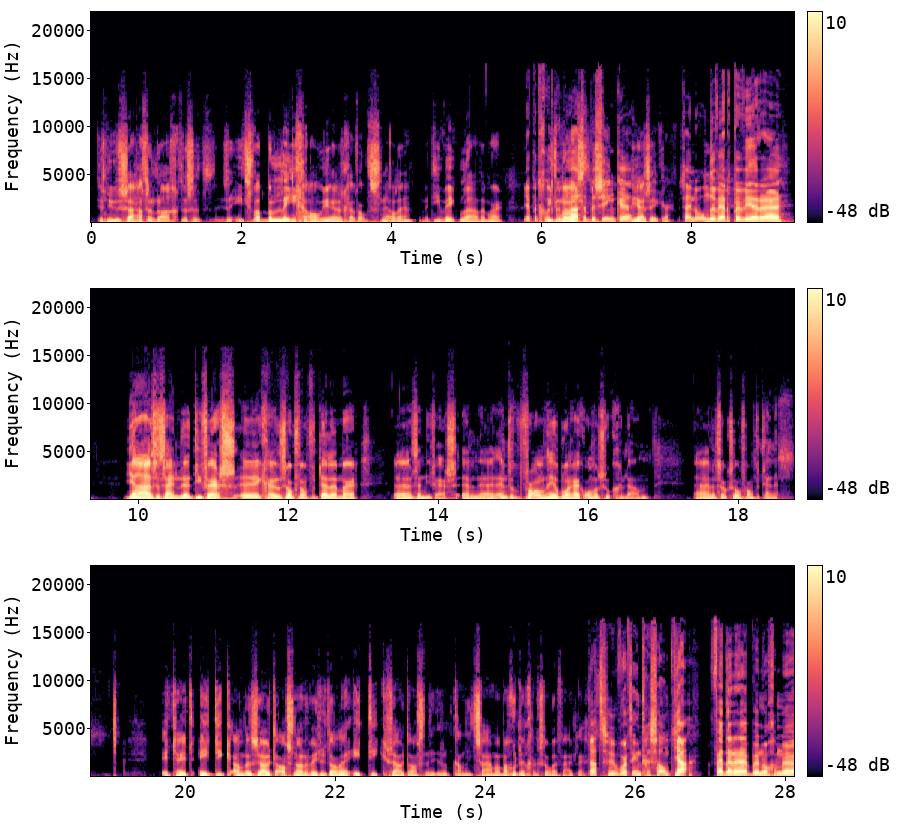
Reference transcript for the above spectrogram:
Het is nu zaterdag, dus het is iets wat belegen alweer. Het gaat altijd snel, hè, met die weekbladen, maar je hebt het goed kunnen laten bezinken. jazeker. Zijn de onderwerpen weer... Ja, ze zijn divers. Ik ga er dus ook van vertellen, maar ze zijn divers. En, en is vooral een heel belangrijk onderzoek gedaan. Daar zal ik zo van vertellen. Het heet Ethiek aan de Zuidas. Nou, dat weet u het al, hè? Ethiek, Zuidas, dat kan niet samen. Maar goed, dat ga ik zo even uitleggen. dat wordt interessant. Ja, verder hebben we nog een eh,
